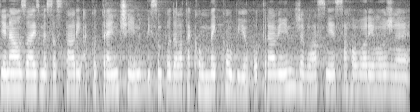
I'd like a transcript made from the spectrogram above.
kde naozaj sme sa stali ako Trenčín, by som povedala, takou mekou biopotravín, že vlastne sa hovorilo, že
